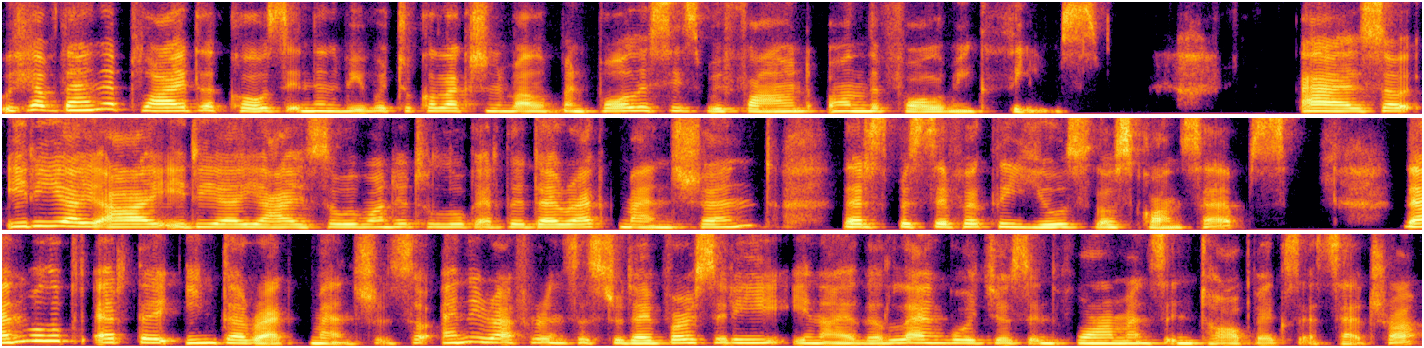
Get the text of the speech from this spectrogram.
We have then applied the codes in NVivo to collection development policies we found on the following themes. Uh, so EDII, EDII, so we wanted to look at the direct mentioned that specifically use those concepts. Then we looked at the indirect mention, so any references to diversity in either languages, in formats, in topics, etc.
